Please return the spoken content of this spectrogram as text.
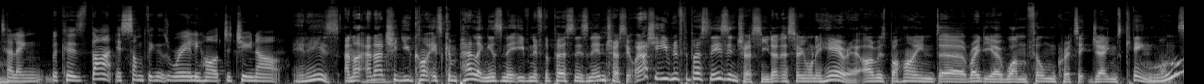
telling, because that is something that's really hard to tune out. It is, and I, and actually, you can't. It's compelling, isn't it? Even if the person isn't interesting, or actually, even if the person is interesting, you don't necessarily want to hear it. I was behind uh, Radio One film critic James King once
